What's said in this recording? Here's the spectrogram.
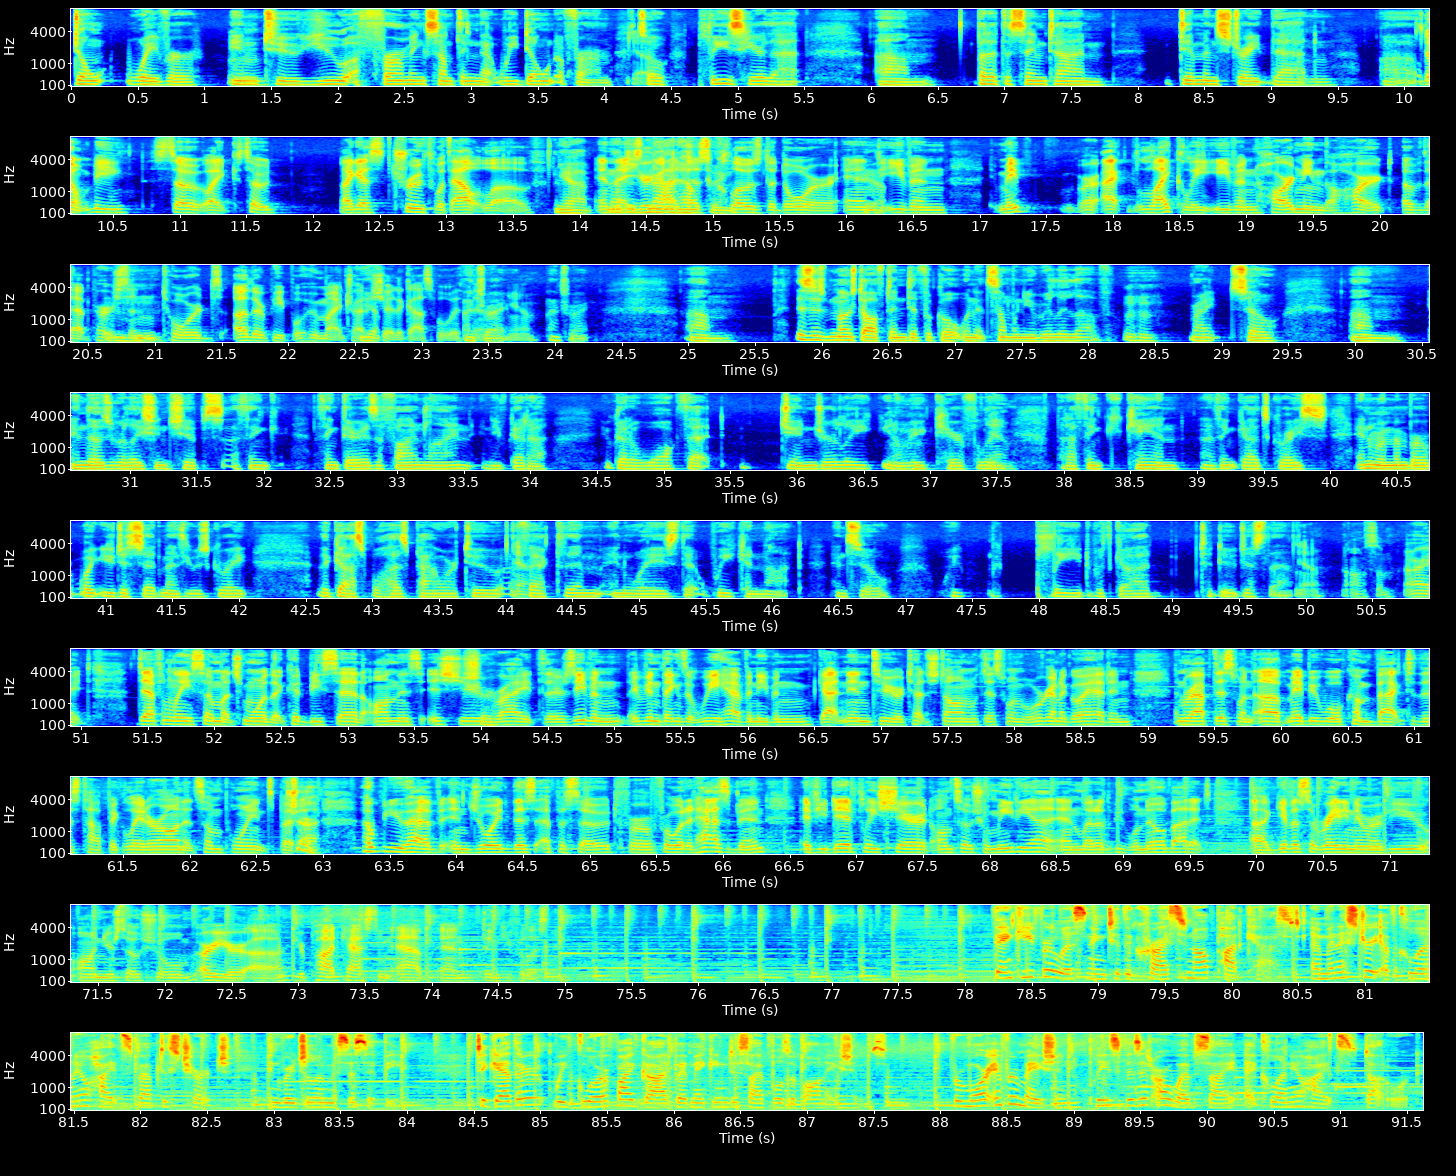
Don't waver into you affirming something that we don't affirm. So please hear that, um, but at the same time, demonstrate that. Mm-hmm. don't be so like so. I guess truth without love. Yeah, and that that, you're going to just close the door and Yeah. even maybe or likely even hardening the heart of that person towards other people who might try to Mm-hmm. Share the gospel with That's them. right. Yeah. That's right. Um, this is most often difficult when it's someone you really love, Mm-hmm. right? So, um, in those relationships, I think I think there is a fine line, and you've got to you've got to walk that gingerly, you know, very carefully. Mm-hmm. Yeah. But I think you can. And I think God's grace. And remember what you just said, Matthew, was great. The gospel has power to Yeah. affect them in ways that we cannot, and so we, we plead with God to do just that. Yeah, awesome. All right, definitely so much more that could be said on this issue. Sure. Right, there's even even things that we haven't even gotten into or touched on with this one, but we're going to go ahead and and wrap this one up. Maybe we'll come back to this topic later on at some point. But Sure. uh, hope you have enjoyed this episode for for what it has been. If you did, please share it on social media and let other people know about it. Uh, give us a rating and review on your social or your uh, your podcasting app. And thank you for listening. Thank you for listening to the Christ in All podcast, a ministry of Colonial Heights Baptist Church in Ridgeland, Mississippi. Together, we glorify God by making disciples of all nations. For more information, please visit our website at colonialheights.org.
